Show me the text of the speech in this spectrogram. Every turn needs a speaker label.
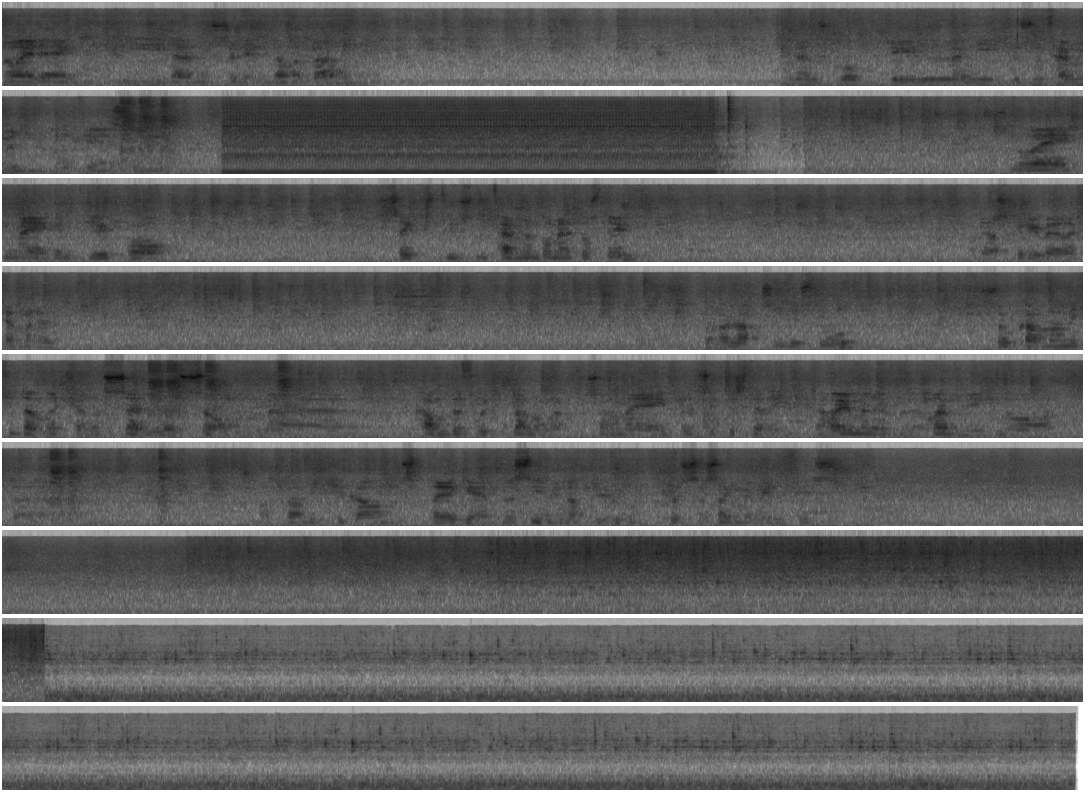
Speaker 1: Nå er det egg i den sylinderen der. Den skal opp til 9500 PSI. Nå er eggene egentlig på 6500 meters dyp. Og der skal de være fem minutter. Når laksen blir stor, så kan man ikke danne kjønnsceller som eh, kan befrukte noe, som er i prinsippet steril. Det har jo med det med rømming og at, eh, at man ikke kan spre genene sine i naturen, krysse seg med villfisk. Thank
